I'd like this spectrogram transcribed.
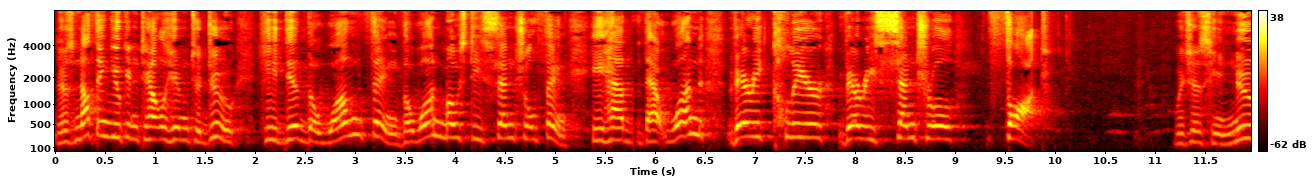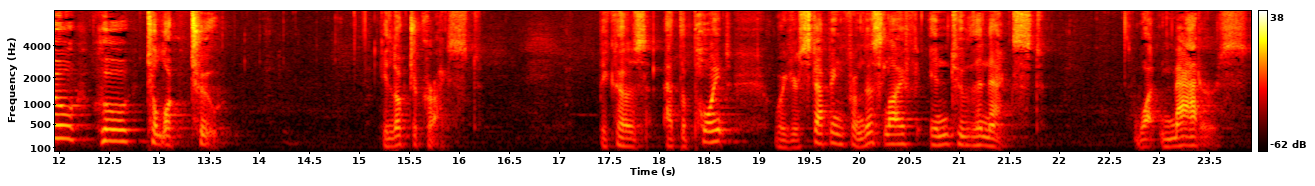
There's nothing you can tell him to do. He did the one thing, the one most essential thing. He had that one very clear, very central thought, which is he knew who to look to. He looked to Christ. Because at the point where you're stepping from this life into the next, what matters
